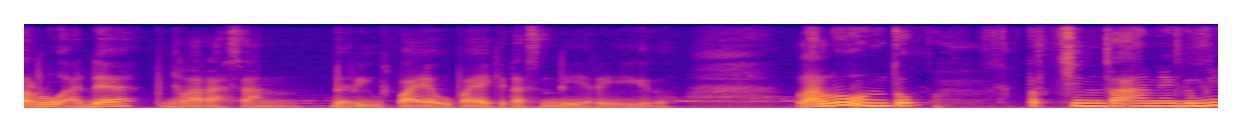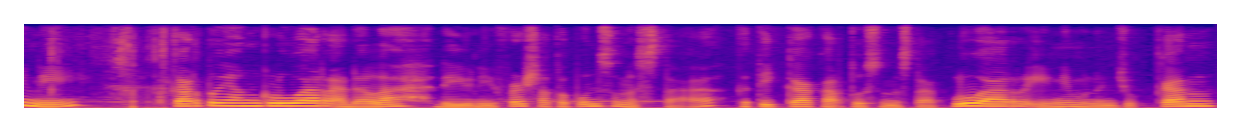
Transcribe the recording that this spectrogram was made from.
perlu ada penyelarasan dari upaya-upaya kita sendiri gitu. Lalu untuk percintaannya Gemini, kartu yang keluar adalah the universe ataupun semesta. Ketika kartu semesta keluar, ini menunjukkan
